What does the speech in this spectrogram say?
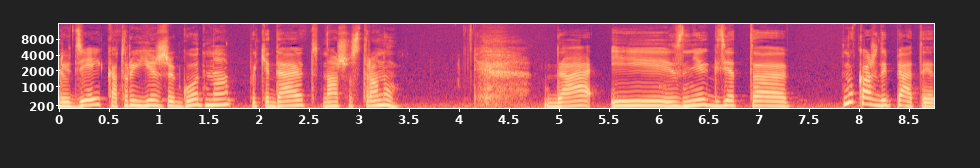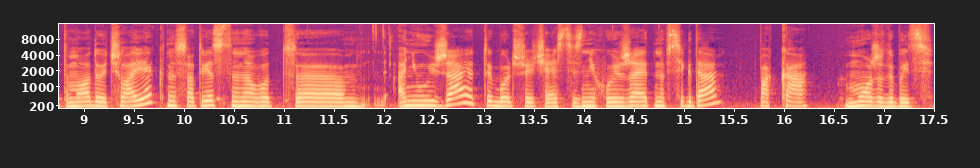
людей, которые ежегодно покидают нашу страну. Да, и из них где-то ну, каждый пятый это молодой человек, ну, соответственно, вот э, они уезжают, и большая часть из них уезжает навсегда, пока, может быть,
